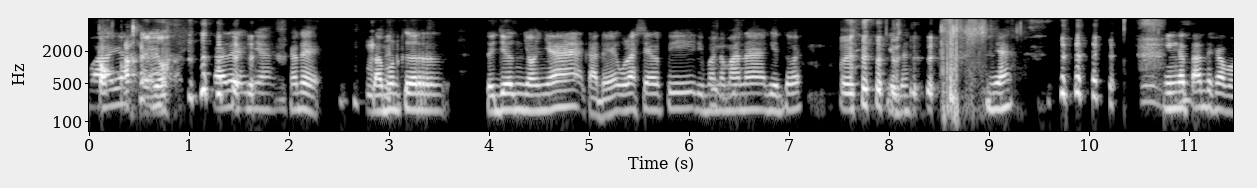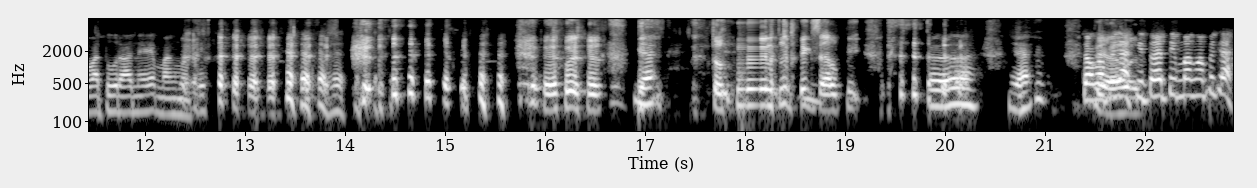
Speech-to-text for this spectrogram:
tak aja Bang. Kade. Lamun keur teu nyonya, kade ulah selfie di mana-mana gitu. gitu. Ya. Ingetan teh ka baturane Mang. Bener. Ya. Tuh minum take selfie. Eh, ya. Sok Ya, apik ah Allah. kitu ati Mang apik ah.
